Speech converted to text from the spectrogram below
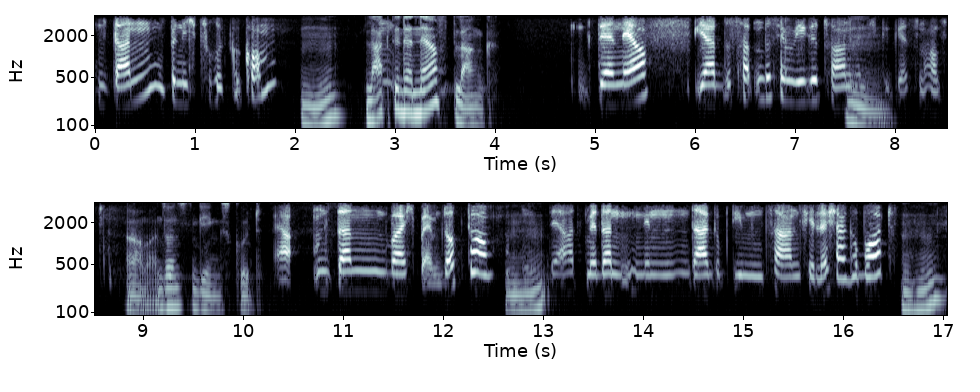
Und dann bin ich zurückgekommen. Mhm. Lag denn der Nerv blank? Der Nerv, ja, das hat ein bisschen wehgetan, wenn Hm. ich gegessen habe. Ja, aber ansonsten ging's gut. Ja, und dann war ich beim Doktor. Mhm. Der hat mir dann in den da gebliebenen Zahn vier Löcher gebohrt Mhm.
